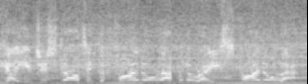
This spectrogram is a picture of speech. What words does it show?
Okay, you've just started the final lap of the race. Final lap.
